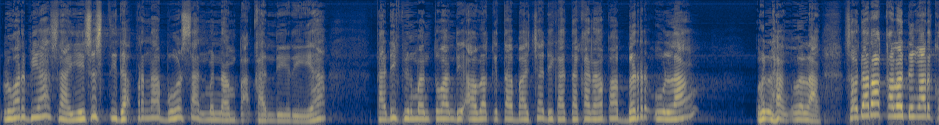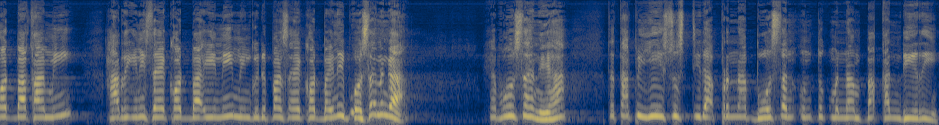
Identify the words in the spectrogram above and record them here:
luar biasa, Yesus tidak pernah bosan menampakkan diri ya. Tadi firman Tuhan di awal kita baca dikatakan apa? Berulang Ulang-ulang. Saudara kalau dengar khotbah kami, hari ini saya khotbah ini, minggu depan saya khotbah ini, bosan enggak? Ya bosan ya. Tetapi Yesus tidak pernah bosan untuk menampakkan diri.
